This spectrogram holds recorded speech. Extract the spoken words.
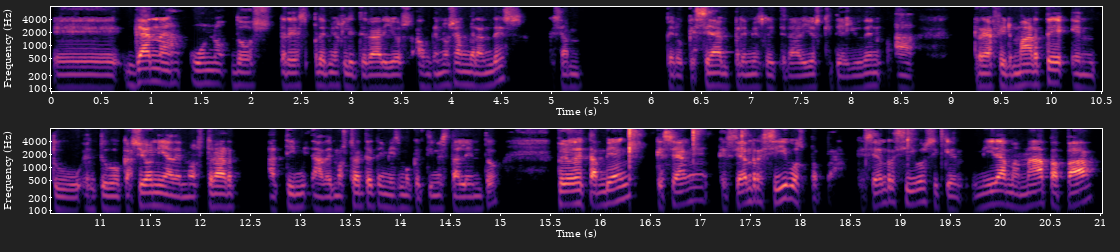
Eh, gana uno, dos, tres premios literarios, aunque no sean grandes, que sean, pero que sean premios literarios que te ayuden a reafirmarte en tu, en tu vocación y a demostrar a ti, a demostrarte a ti mismo que tienes talento, pero también que sean, que sean recibos, papá, que sean recibos y que, mira, mamá, papá,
